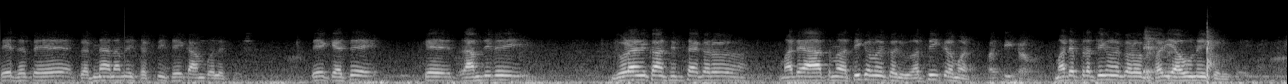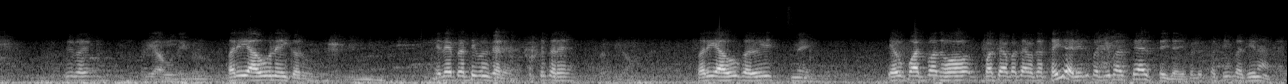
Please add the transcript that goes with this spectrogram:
તે છે તે પ્રજ્ઞા નામની શક્તિ છે કામ બોલે છે. તે કહે છે કે રામજી ભાઈ જોડાની કાં ચિંતા કરો? માટે આ તમે અતિક્રમણ કર્યું અતિક્રમણ. અતિક્રમણ. માટે પ્રતિક્રમણ કરો કે ફરી આવું નહીં કરવું ફરી આવું નહીં કરવું ફરી આવું નહીં કરવું એટલે પ્રતિક્રમણ કરે. શું કરે? ફરી આવું. કરવીશ નહીં. એવું પાંચ પાંચ હો પચાસ પચાસ વખત થઈ જાય પછી બસ સહેજ થઈ જાય એટલે પછી પછી ના થાય.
